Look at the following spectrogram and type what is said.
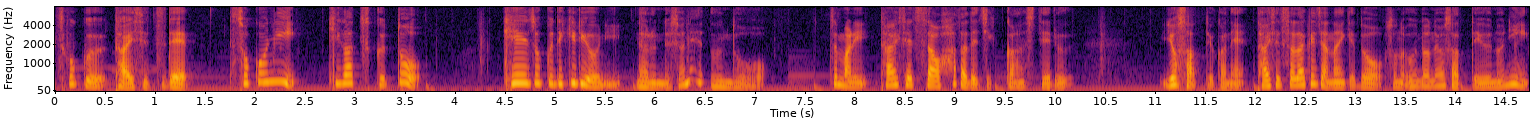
すごく大切でそこに気がつくと継続できるようになるんですよね運動を。つまり大切さを肌で実感してる。良さっていうかね大切さだけじゃないけどその運動の良さっていうのに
